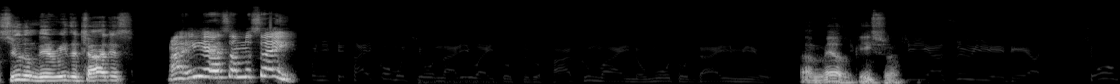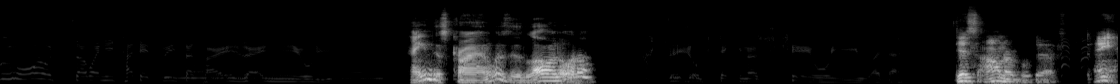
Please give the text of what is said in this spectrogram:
Shoot him, then read the charges. Right, he had something to say. A male geisha. Heinous crime. What is this? Law and order? Dishonorable death. Damn.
